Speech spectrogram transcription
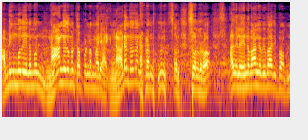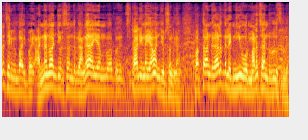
அப்படிங்கும்போது என்னமோ நாங்கள் எதுவும் தப்பு பண்ண மாதிரி நடந்தது நடந்ததுன்னு சொல் சொல்கிறோம் அதில் என்ன வாங்க விவாதிப்போம் அப்படின்னா சரி விவாதிப்போம். அண்ணனும் அஞ்சு வருஷம் இருந்திருக்காங்க ஸ்டாலின் ஐயாவும் அஞ்சு வருஷம் இருக்காங்க பத்தாண்டு காலத்தில் நீ ஒரு மனச்சான்று சொல்லு.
